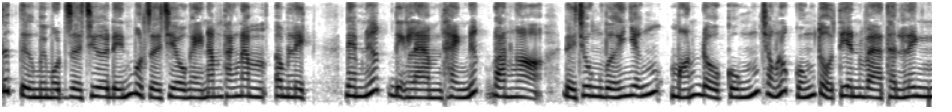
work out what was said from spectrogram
tức từ 11 giờ trưa đến 1 giờ chiều ngày 5 tháng 5 âm lịch, đem nước định làm thành nước đoan ngọ để chung với những món đồ cúng trong lúc cúng tổ tiên và thần linh.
